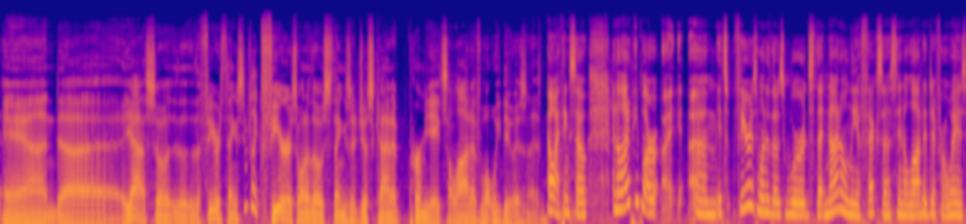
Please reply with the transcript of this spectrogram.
and uh, yeah. So the the fear thing. It seems like fear is one of those things that just kind of permeates a lot of what we do, isn't it? Oh, I think so. And a lot of people are. Um, it's fear is one of those words that not only affects us in a lot of different ways,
